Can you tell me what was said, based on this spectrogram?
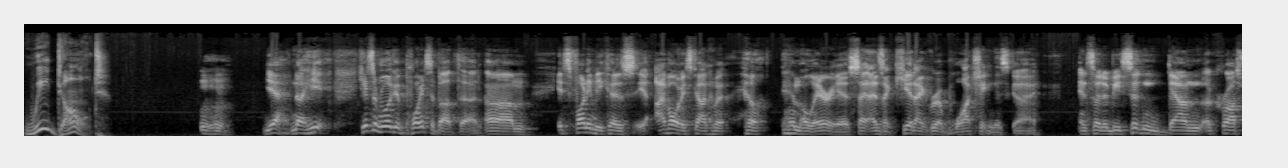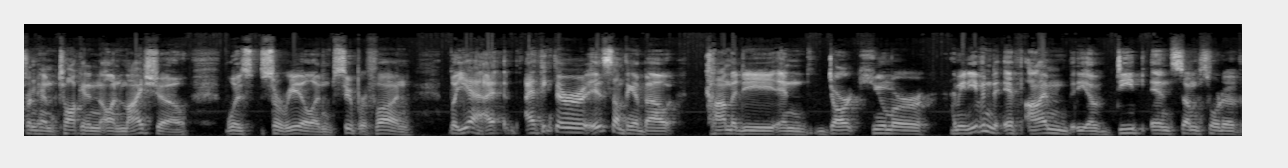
we don't. Mm-hmm. Yeah, no, he he has some really good points about that. Um, it's funny because I've always found him him hilarious. As a kid, I grew up watching this guy, and so to be sitting down across from him talking on my show was surreal and super fun. But yeah, I, I think there is something about comedy and dark humor. I mean, even if I'm you know deep in some sort of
